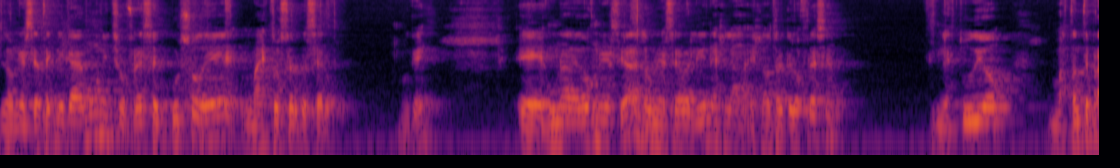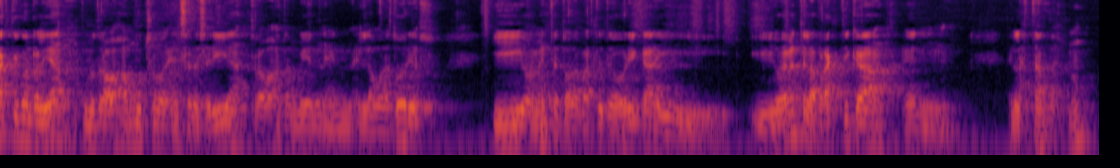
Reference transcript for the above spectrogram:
La Universidad Técnica de Múnich ofrece el curso de maestro cervecero. ¿okay? Es una de dos universidades, la Universidad de Berlín es la, es la otra que lo ofrece. Un estudio bastante práctico en realidad. Uno trabaja mucho en cervecería, trabaja también en, en laboratorios y obviamente toda la parte teórica y, y obviamente la práctica en, en, las tardes, ¿no?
